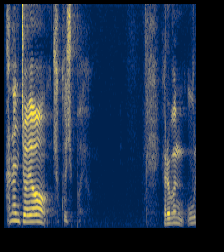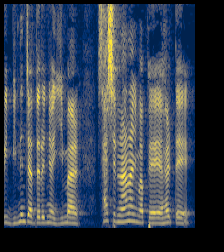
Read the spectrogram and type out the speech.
하나님 저요 죽고 싶어요. 여러분 우리 믿는 자들은요 이 말 사실은 하나님 앞에 할때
